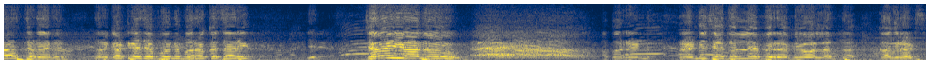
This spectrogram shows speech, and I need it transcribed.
రాస్తాడు ఆయన. జర గట్టిగా చెప్పండి మరొకసారి. జై యాదవ్! అబ్బా రెండు రెండు చేతులు లేపిర్రా మీ వాళ్ళంతా. కంగ్రాట్స్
